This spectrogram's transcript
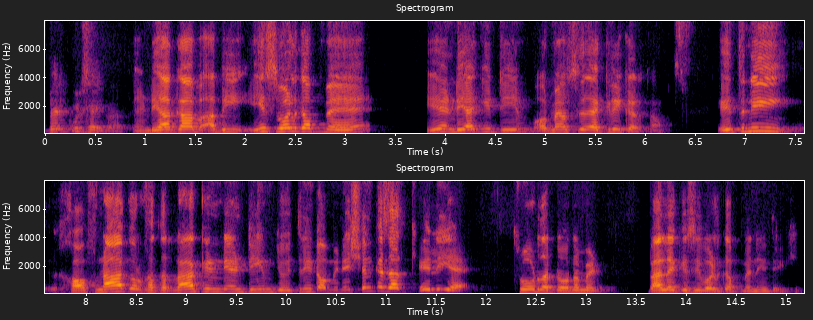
बिल्कुल सही बात है। इंडिया का अभी इस वर्ल्ड कप में ये इंडिया की टीम और मैं उससे एग्री करता हूँ इतनी खौफनाक और खतरनाक इंडियन टीम जो इतनी डोमिनेशन के साथ खेली है थ्रू द टूर्नामेंट पहले किसी वर्ल्ड कप में नहीं देखी।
